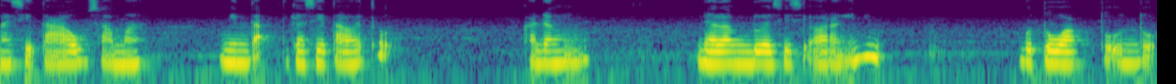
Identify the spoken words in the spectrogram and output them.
ngasih tahu sama minta dikasih tahu itu kadang dalam dua sisi orang ini butuh waktu untuk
